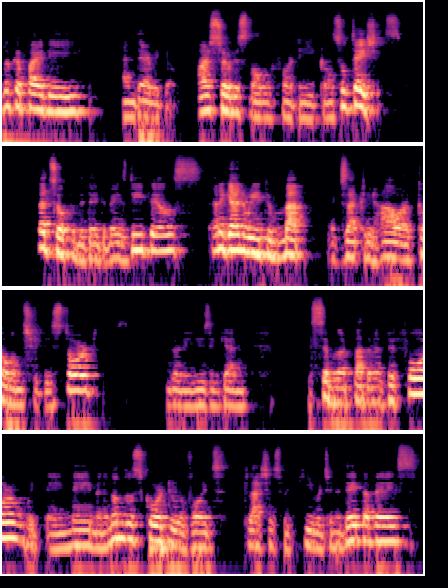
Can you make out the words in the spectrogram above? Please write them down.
Lookup ID, and there we go, our service model for the consultations. Let's open the database details. And again, we need to map exactly how our columns should be stored. So I'm going to use again similar pattern as before with a name and an underscore to avoid clashes with keywords in the database.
